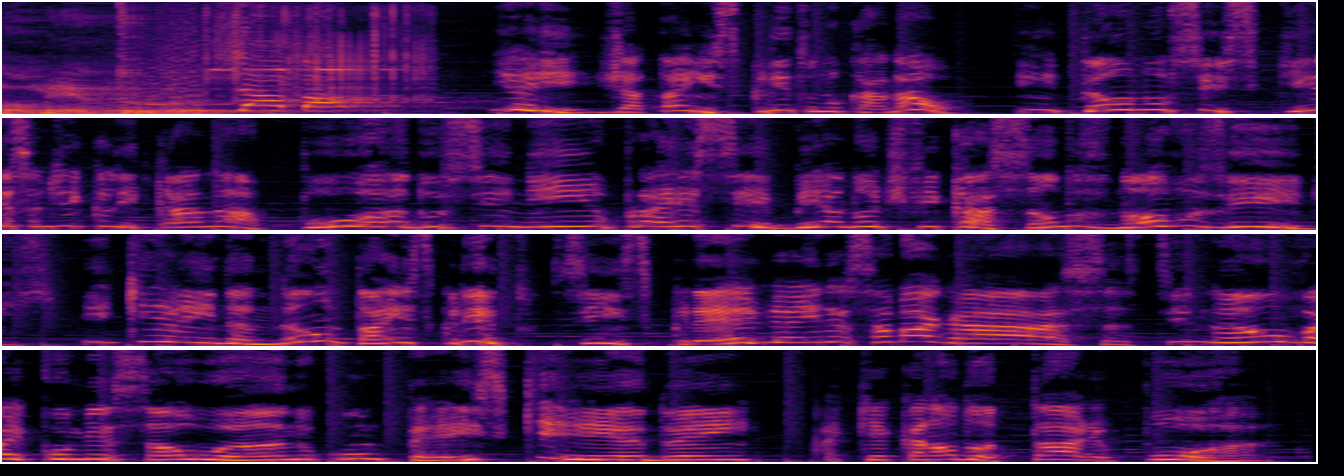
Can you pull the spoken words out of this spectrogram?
Momento. E aí, já tá inscrito no canal? Então não se esqueça de clicar na porra do sininho para receber a notificação dos novos vídeos. E quem ainda não tá inscrito, se inscreve aí nessa bagaça, senão vai começar o ano com o pé esquerdo, hein? Aqui é canal do Otário, porra!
